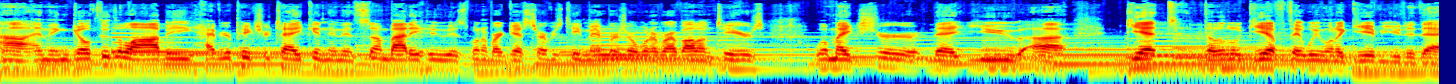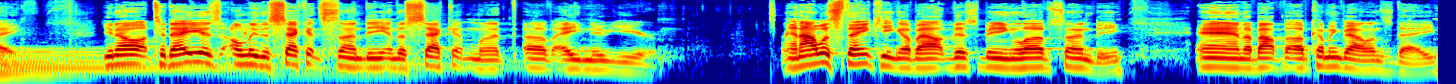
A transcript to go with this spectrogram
uh, and then go through the lobby, have your picture taken, and then somebody who is one of our guest service team members or one of our volunteers will make sure that you uh, get the little gift that we want to give you today. You know, today is only the second Sunday in the second month of a new year. And I was thinking about this being Love Sunday and about the upcoming Valentine's Day.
